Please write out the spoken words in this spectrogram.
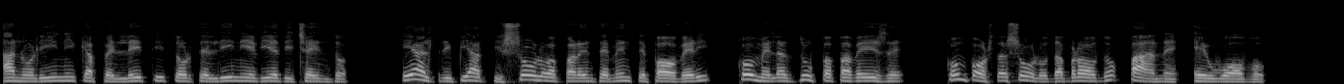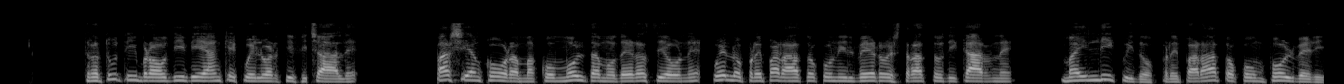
anolini, cappelletti, tortellini e via dicendo, e altri piatti solo apparentemente poveri come la zuppa pavese, composta solo da brodo, pane e uovo. Tra tutti i brodi vi è anche quello artificiale, Passi ancora, ma con molta moderazione, quello preparato con il vero estratto di carne, ma il liquido preparato con polveri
